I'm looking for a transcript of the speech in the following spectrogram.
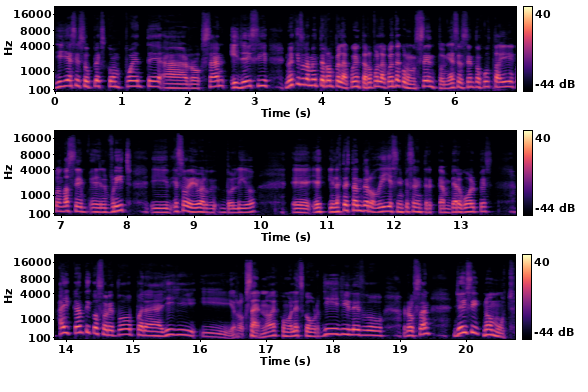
Gigi hace suplex con puente a Roxanne y Jaycee no es que solamente rompe la cuenta, rompe la cuenta con un centón y hace el centón justo ahí cuando hace el bridge y eso debe haber dolido. Eh, y las tres están de rodillas y empiezan a intercambiar golpes. Hay cánticos sobre todo para Gigi y Roxanne, ¿no? Es como Let's Go Gigi, Let's Go Roxanne. Jaycee, no mucho.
